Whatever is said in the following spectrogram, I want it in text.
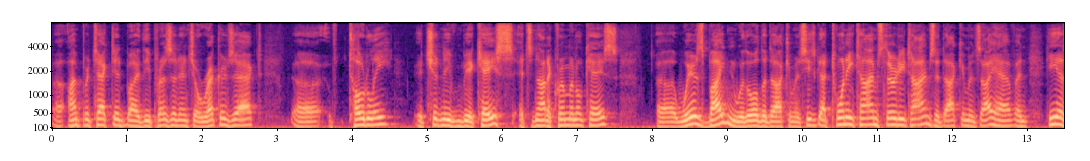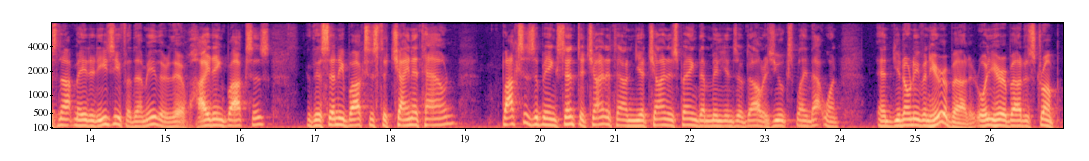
Uh, I'm protected by the Presidential Records Act uh, totally. It shouldn't even be a case. It's not a criminal case. Uh, where's Biden with all the documents? He's got 20 times, 30 times the documents I have, and he has not made it easy for them either. They're hiding boxes. They're sending boxes to Chinatown. Boxes are being sent to Chinatown, and yet China's paying them millions of dollars. You explain that one. And you don't even hear about it. All you hear about is Trump.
